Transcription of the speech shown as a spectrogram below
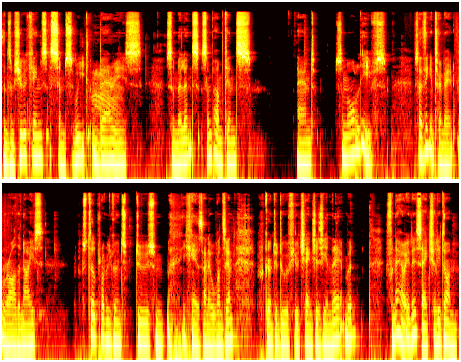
Then some sugar canes, some sweet berries, some melons, some pumpkins, and some more leaves. So I think it turned out rather nice still probably going to do some yes I know once again we're going to do a few changes here and there but for now it is actually done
